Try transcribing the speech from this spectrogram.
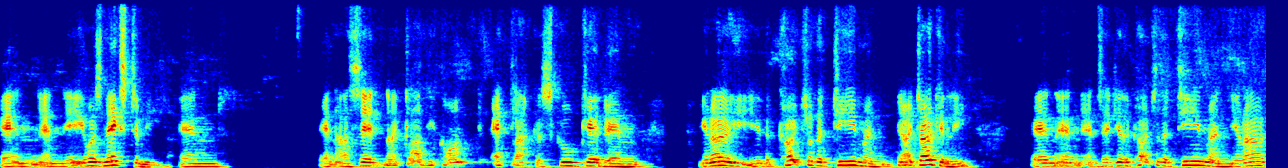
And and he was next to me. And and I said, No, Clive, you can't act like a school kid and you know, you're the coach of the team and you know, jokingly. And, and and said, You're the coach of the team, and you know,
